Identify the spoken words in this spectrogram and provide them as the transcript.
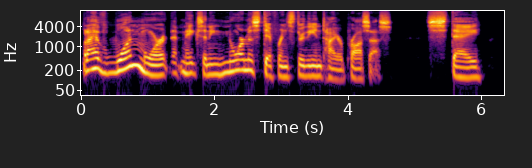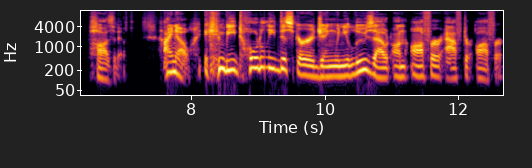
but I have one more that makes an enormous difference through the entire process stay positive. I know it can be totally discouraging when you lose out on offer after offer,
